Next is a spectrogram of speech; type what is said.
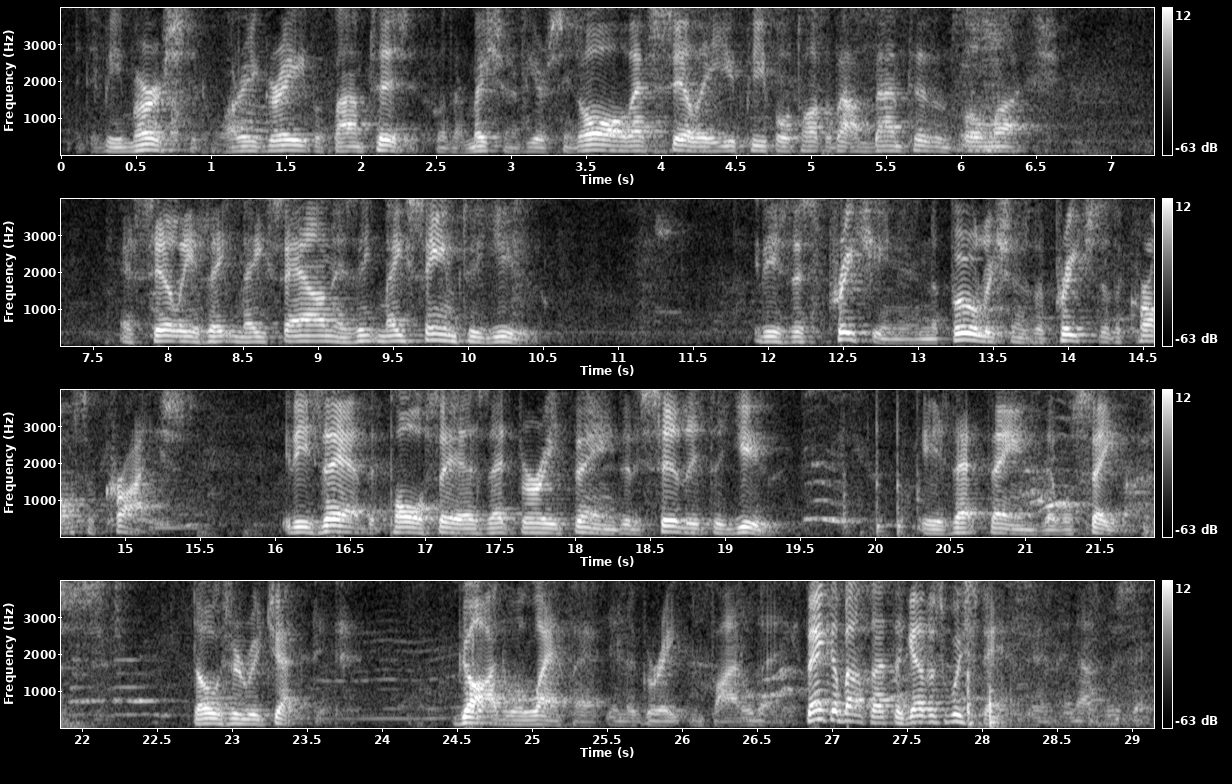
And to be immersed in watery grave of baptism for the remission of your sins. Oh, that's silly. You people talk about baptism so much. As silly as it may sound, as it may seem to you. It is this preaching and the foolishness of the preaching of the cross of Christ. It is that that Paul says, that very thing that is silly to you, is that thing that will save us. Those who reject it, God will laugh at in the great and final day. Think about that together as we stand and as we sing.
